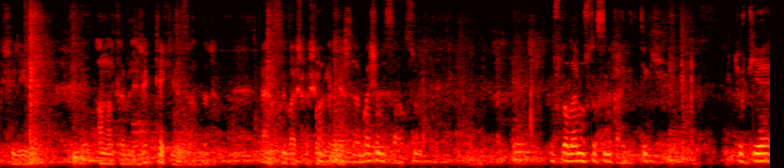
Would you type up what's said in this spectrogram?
kişiliğini anlatabilecek tek insandır. Ben sizi baş başa bırakıyorum. Arkadaşlar başımız sağ olsun. Ustaların ustasını kaybettik. Türkiye e,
